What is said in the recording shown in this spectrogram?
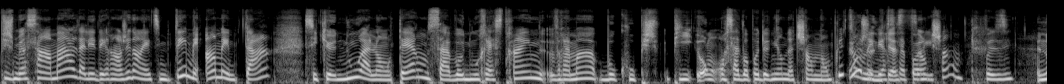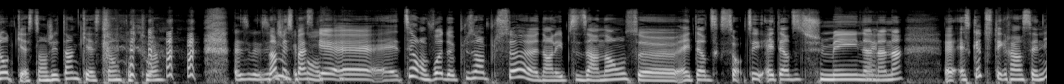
puis je me sens mal d'aller déranger dans l'intimité. Mais en même temps, c'est que nous, à long terme, ça va nous restreindre vraiment beaucoup. Puis, puis on, ça ne va pas devenir notre chambre non plus. tu Moi, on n'inverserait pas les chambres. Vas-y. Une autre question. J'ai tant de questions pour toi. Vas-y, vas-y. Non, mais c'est parce compris. que, euh, tu sais, on voit de plus en plus ça euh, dans les petites annonces, euh, interdiction, tu sais, interdit de fumer, non, Ouais. non, non. Euh, Est-ce que tu t'es renseigné,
